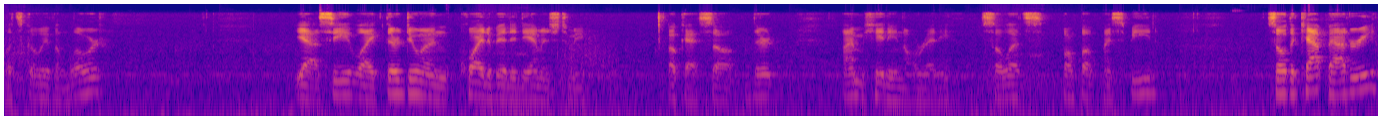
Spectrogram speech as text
Let's go even lower. Yeah, see, like they're doing quite a bit of damage to me. Okay, so they're I'm hitting already. So let's bump up my speed. So the cap battery,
